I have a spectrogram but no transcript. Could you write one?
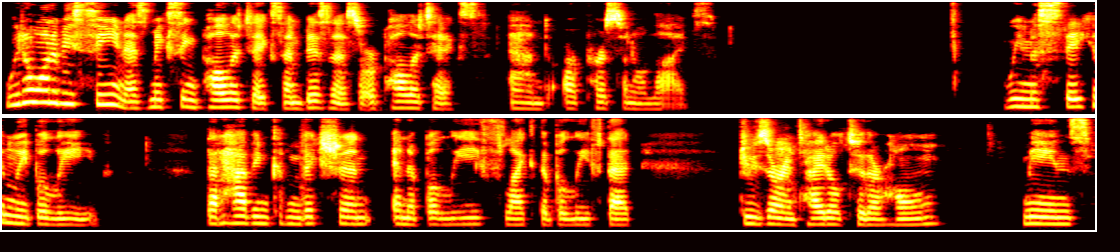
We don't want to be seen as mixing politics and business or politics and our personal lives. We mistakenly believe that having conviction and a belief like the belief that Jews are entitled to their home means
